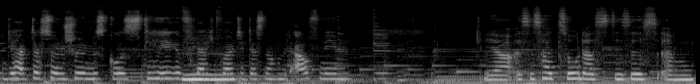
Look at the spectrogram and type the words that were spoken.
und ihr habt doch so ein schönes großes Gehege, vielleicht mhm. wollt ihr das noch mit aufnehmen. Ja, es ist halt so, dass dieses ähm,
